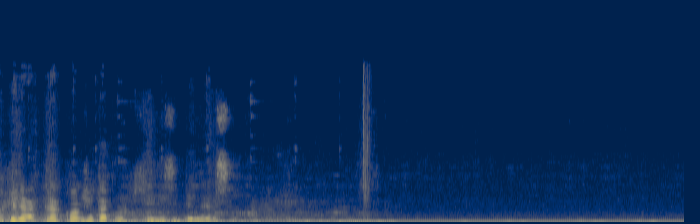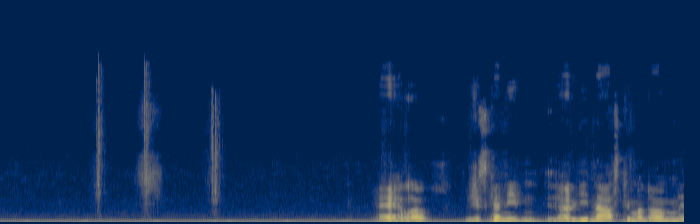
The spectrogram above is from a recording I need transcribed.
aquele arco dracônico já tá com 15, beleza. É, ela diz que a, a Linastre mandou uma,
